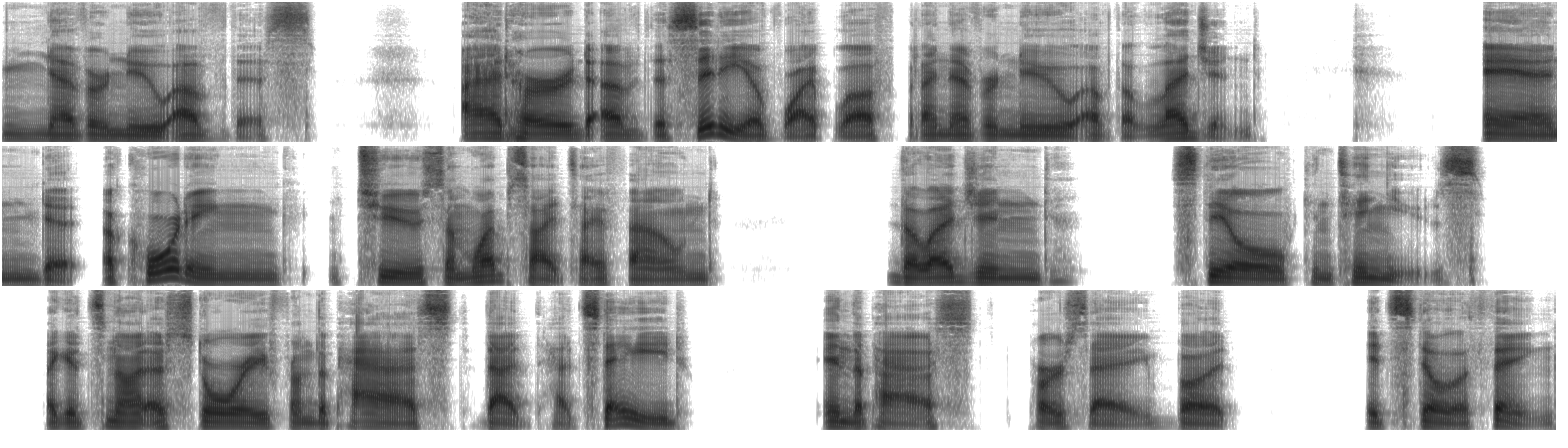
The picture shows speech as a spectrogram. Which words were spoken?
never knew of this. I had heard of the city of White Bluff, but I never knew of the legend. And according to some websites I found, the legend still continues. Like it's not a story from the past that had stayed in the past, per se, but it's still a thing.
